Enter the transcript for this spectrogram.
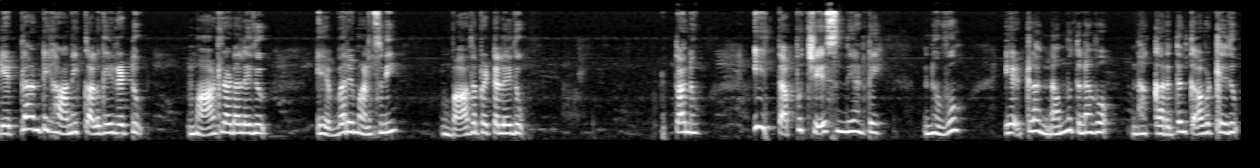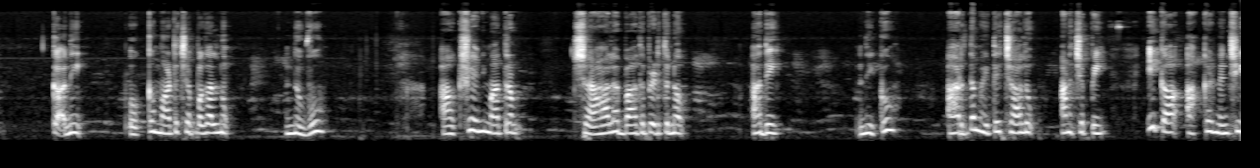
ఎట్లాంటి హాని కలిగేటట్టు మాట్లాడలేదు. ఎవ్వరి మనసుని బాధ పెట్టలేదు. తను ఈ తప్పు చేసింది అంటే నువ్వు ఎట్లా నమ్ముతున్నావో నాకు అర్థం కావట్లేదు. కానీ ఒక్క మాట చెప్పగలను. నువ్వు అక్షయ్ని మాత్రం చాలా బాధ పెడుతున్నావు. అది నీకు అర్థమైతే చాలు అని చెప్పి ఇక అక్కడి నుంచి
